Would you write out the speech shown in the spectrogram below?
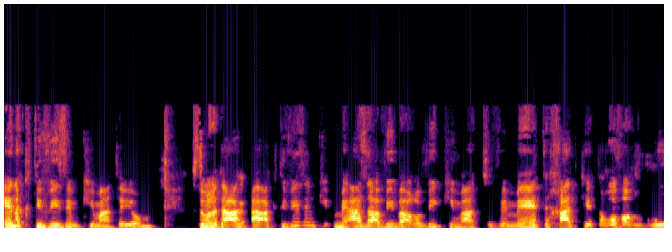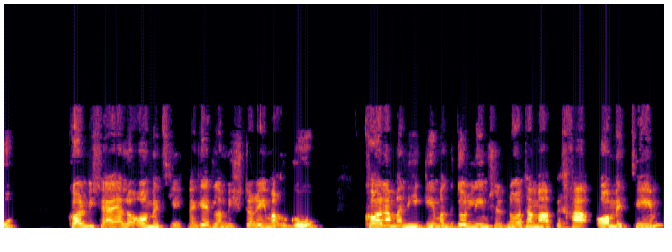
אין אקטיביזם כמעט היום. זאת אומרת, האקטיביזם מאז האביב הערבי כמעט ומת, אחד כי את הרוב הרגו, כל מי שהיה לו אומץ להתנגד למשטרים הרגו, כל המנהיגים הגדולים של תנועות המהפכה או מתים,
